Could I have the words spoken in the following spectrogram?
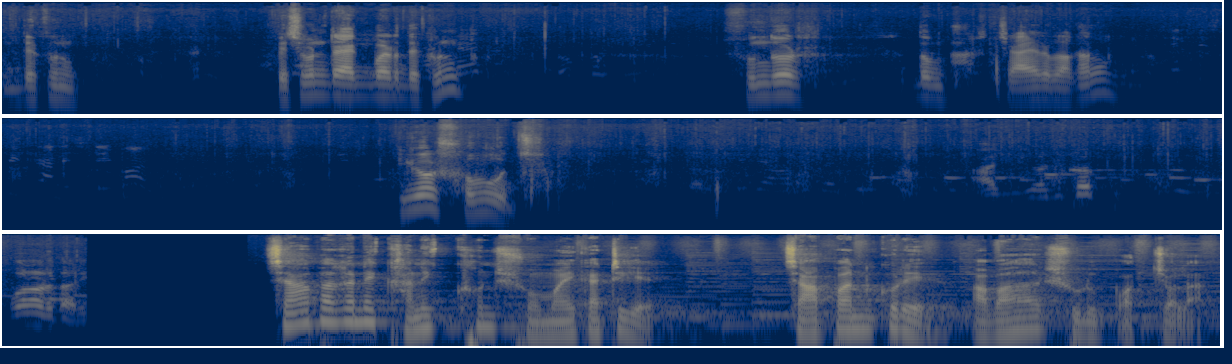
দেখুন, পেছনটা একবার দেখুন। সুন্দর একদম চায়ের বাগান। পিওর সবুজ। চা বাগানে খানিকক্ষণ সময় কাটিয়ে চা পান করে আবার শুরু পথ চলা।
